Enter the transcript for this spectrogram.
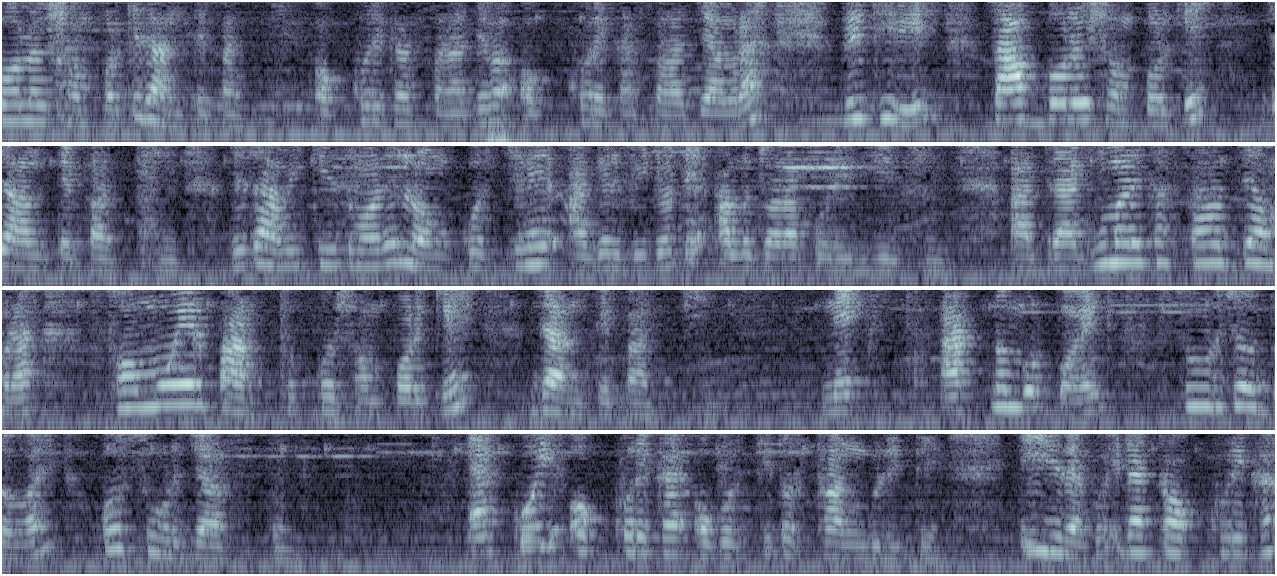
বলয় সম্পর্কে জানতে পারছি। অক্ষরেখার সাহায্যে বা অক্ষরেখার সাহায্যে আমরা পৃথিবীর তাপ বলয় সম্পর্কে জানতে পারছি। যেটা আমি কিন্তু তোমাদের লং কোশ্চেনের আগের ভিডিওতে আলোচনা করে দিয়েছি। আর দ্রাঘিমা রেখার সাহায্যে আমরা সময়ের পার্থক্য সম্পর্কে জানতে পারছি। নেক্সট আট নম্বর পয়েন্ট সূর্যোদয় ও সূর্যাস্ত। একই অক্ষরেখায় অবস্থিত স্থানগুলিতে। এই যে দেখো, এটা একটা অক্ষরেখা,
